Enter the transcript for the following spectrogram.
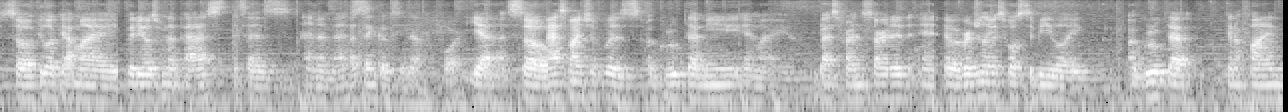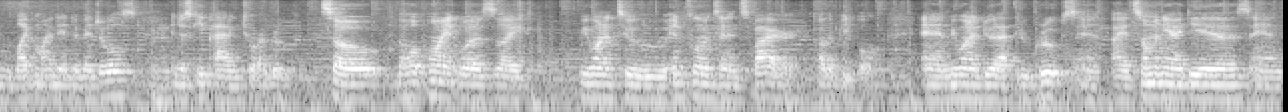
So if you look at my videos from the past, it says MMS. I think I've seen that before. Yeah, so Mass Mindshift was a group that me and my best Friends started, and it originally was supposed to be like a group that gonna find like-minded individuals Mhm. and just keep adding to our group. So the whole point was like we wanted to influence and inspire other people. And we wanted to do that through groups. And I had so many ideas, and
